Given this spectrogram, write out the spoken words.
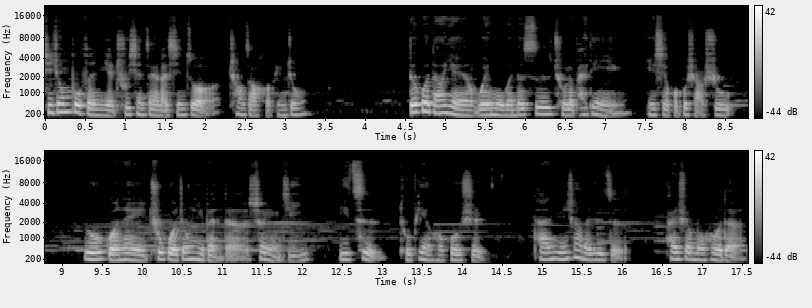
其中部分也出现在了新作《创造和平》中。德国导演维姆·文德斯除了拍电影，也写过不少书，如国内出过中译本的摄影集《一次图片和故事》，谈云上的日子，拍摄幕后的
